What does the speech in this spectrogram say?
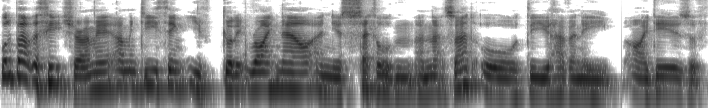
what about the future i mean i mean do you think you've got it right now and you're settled and, and that's that or do you have any ideas of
